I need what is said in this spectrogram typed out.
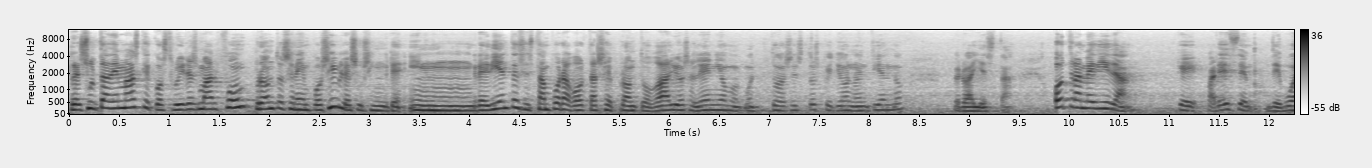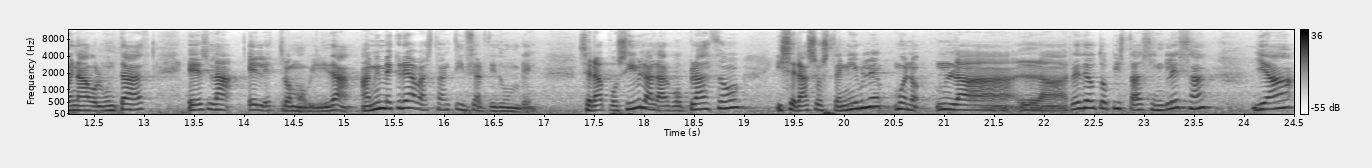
Resulta además que construir smartphone pronto será imposible, sus ingredientes están por agotarse pronto, galio, selenio, bueno, todos estos que yo no entiendo, pero ahí está. Otra medida que parece de buena voluntad es la electromovilidad. A mí me crea bastante incertidumbre. ¿Será posible a largo plazo y será sostenible? Bueno, la, red de autopistas inglesa ya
